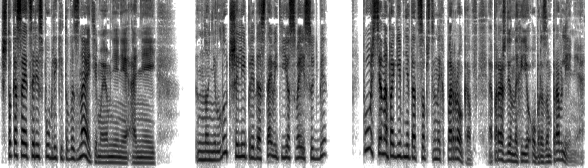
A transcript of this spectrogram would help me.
Что касается республики, то вы знаете мое мнение о ней. Но не лучше ли предоставить ее своей судьбе? Пусть она погибнет от собственных пороков, порожденных ее образом правления.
